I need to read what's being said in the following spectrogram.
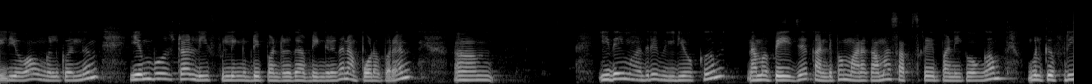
வீடியோவாக உங்களுக்கு வந்து எம்போஸ்டாக லீஃப் ஃபில்லிங் எப்படி பண்ணுறது அப்படிங்கிறத நான் போட போகிறேன் இதே மாதிரி வீடியோக்கு நம்ம பேஜை கண்டிப்பாக மறக்காமல் சப்ஸ்கிரைப் பண்ணிக்கோங்க உங்களுக்கு ஃப்ரீ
